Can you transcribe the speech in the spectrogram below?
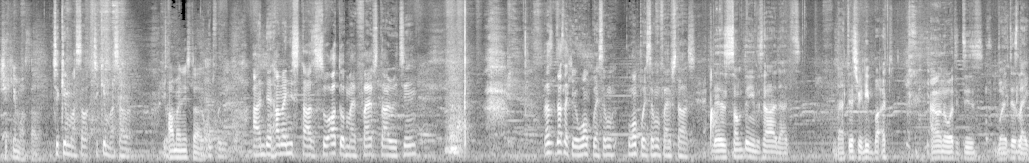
Chicken masala. chicken masala, chicken masala. How many stars? Good for you. And then how many stars? So out of my five star rating, that's that's like a 1.7 1.75 stars. There's something in the salad that that tastes really bad. I don't know what it is, but it tastes like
